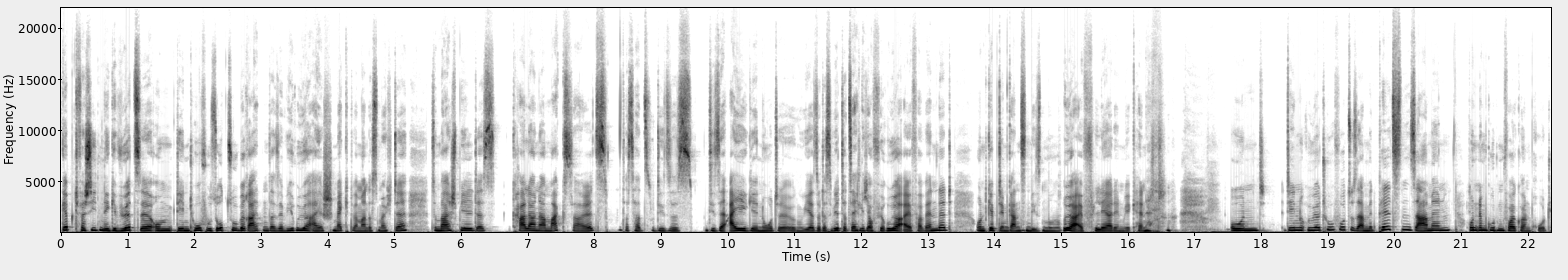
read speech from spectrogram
gibt verschiedene Gewürze, um den Tofu so zubereiten, dass er wie Rührei schmeckt, wenn man das möchte. Zum Beispiel das Kalana Max-Salz. Das hat so dieses, diese eiige Note irgendwie. Also das wird tatsächlich auch für Rührei verwendet und gibt dem Ganzen diesen Rührei-Flair, den wir kennen. Und den Rührtofu zusammen mit Pilzen, Samen und einem guten Vollkornbrot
